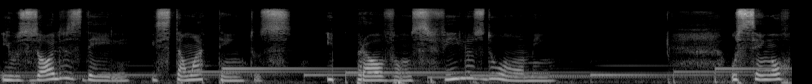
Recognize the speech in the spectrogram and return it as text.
E os olhos dele estão atentos e provam os filhos do homem. O Senhor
